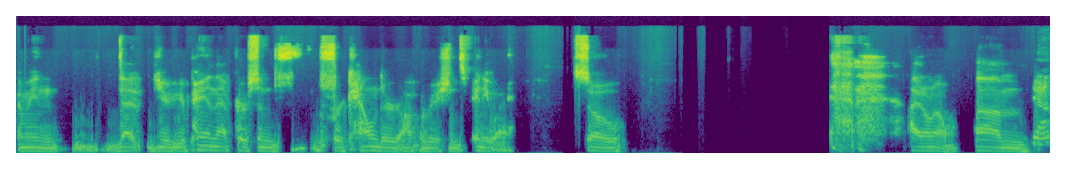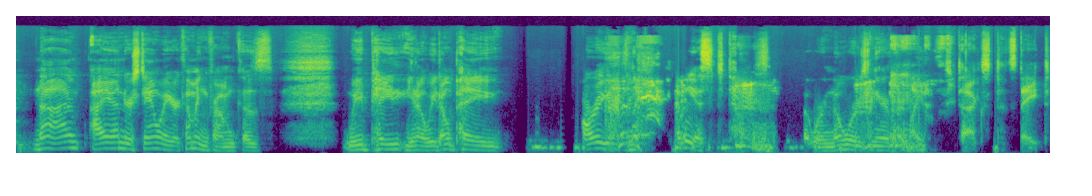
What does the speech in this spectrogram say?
I mean, that you're, you're paying that person f- for calendar operations anyway. So I don't know. Um, yeah, no, I, I understand where you're coming from because we pay. You know, we don't pay. Oregon's the heaviest tax, but we're nowhere near the lightest taxed state.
